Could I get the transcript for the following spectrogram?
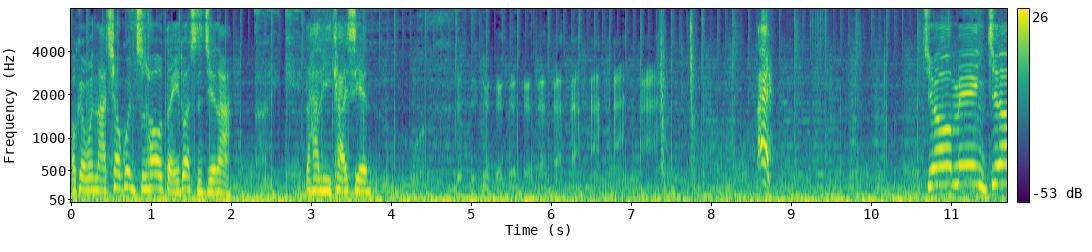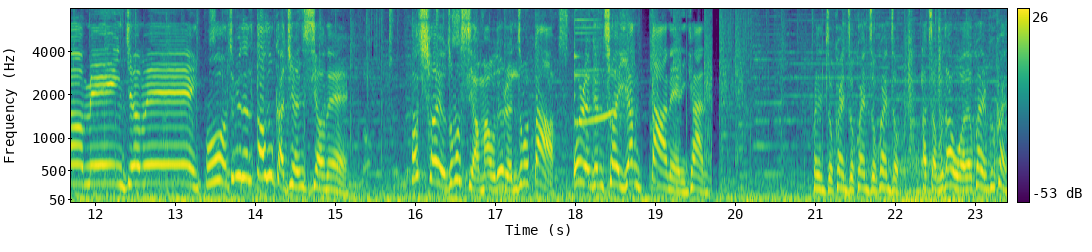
OK，我们拿撬棍之后，等一段时间啊，让他离开先。救命！救命！救命！哦，这边的道路感觉很小呢。那车有这么小吗？我的人这么大，我的人跟车一样大呢。你看，快点走，快点走，快点走，快点走！他找不到我了，快点，快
